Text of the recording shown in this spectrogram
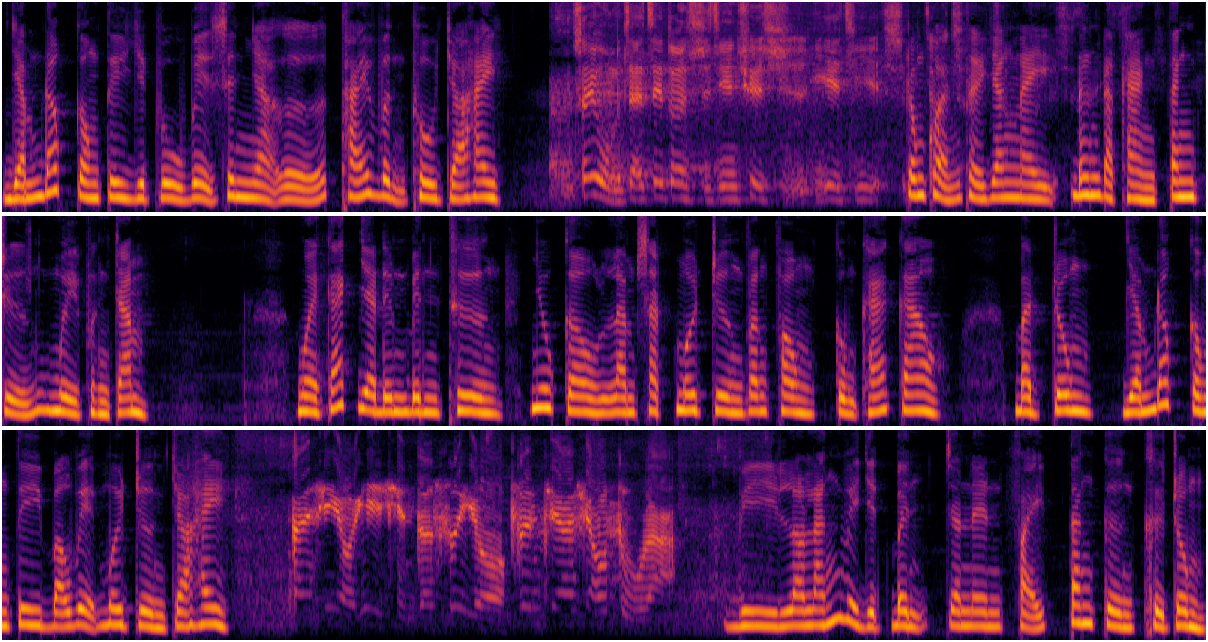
Giám đốc công ty dịch vụ vệ sinh nhà ở Thái Vận Thu cho hay. Trong khoảng thời gian này, đơn đặt hàng tăng trưởng 10%. Ngoài các gia đình bình thường, nhu cầu làm sạch môi trường văn phòng cũng khá cao. Bà Trung, giám đốc công ty bảo vệ môi trường cho hay. Vì lo lắng về dịch bệnh cho nên phải tăng cường khử trùng.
